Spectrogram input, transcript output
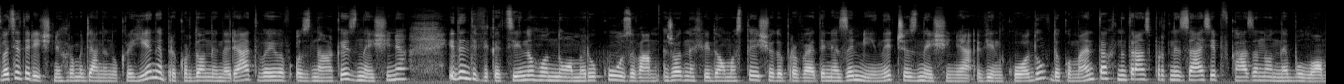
20-річний громадянин України, прикордонний наряд виявив ознаки знищення ідентифікаційного номеру кузова. Жодних відомостей щодо проведення заміни чи знищення ВІН-коду в документах на транспортний засіб вказано не було.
